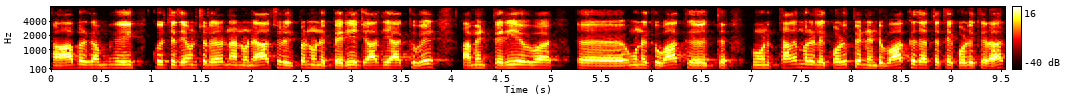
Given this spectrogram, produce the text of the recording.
ஆபர்காமை குறித்து தேவன் சொல்கிறார் நான் உன்னை ஆசீர்வதிப்பேன் உன்னை பெரிய ஜாதி ஆக்குவேன் மீன் பெரிய உனக்கு வாக்கு த- உனக்கு தலைமுறைகளை கொடுப்பேன் என்று வாக்குதத்தத்தை கொடுக்கிறார்.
